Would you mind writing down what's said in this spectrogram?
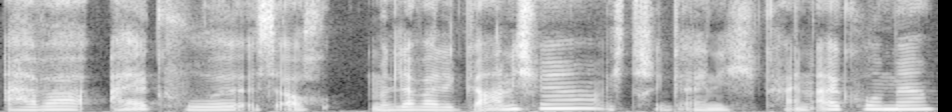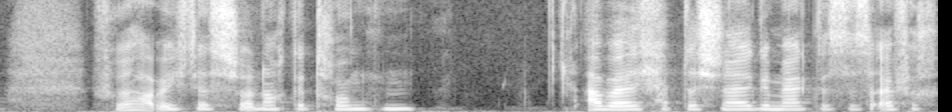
aber Alkohol ist auch mittlerweile gar nicht mehr. Ich trinke eigentlich keinen Alkohol mehr. Früher habe ich das schon noch getrunken. Aber ich habe das schnell gemerkt, das ist einfach,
